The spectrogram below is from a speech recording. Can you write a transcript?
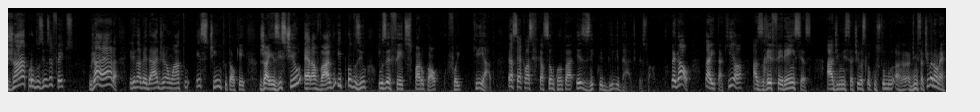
já produziu os efeitos. Já era. Ele, na verdade, é um ato extinto, tá ok? Já existiu, era válido e produziu os efeitos para o qual foi criado. Essa é a classificação quanto à execuibilidade, pessoal. Legal? Daí está aqui ó, as referências administrativas que eu costumo. Administrativa não, né?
